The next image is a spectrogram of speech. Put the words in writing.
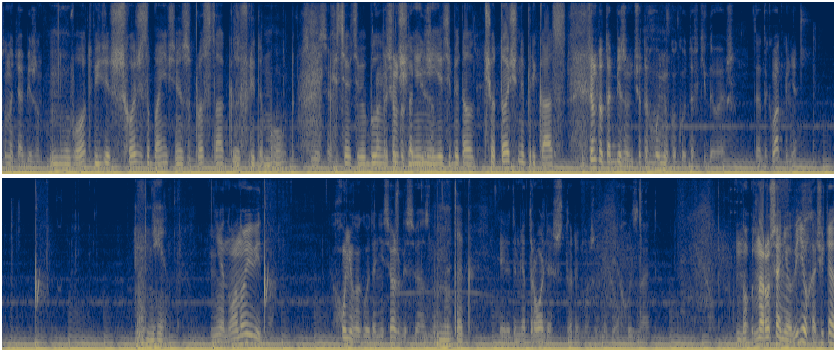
Кто на тебя обижен? Ну вот, видишь, хочешь забанить меня за просто так, за Freedom Mode. В смысле? Хотя у тебя было А при неподчинение, я тебе дал чё, точный приказ. Причем тут обижен? Что ты хуйню какую-то вкидываешь? Ты адекватно, нет? Нет. Не, ну оно и видно. Хуйню какую-то несешь бессвязную. Ну так. Или ты меня троллишь, что ли, может быть, я хуй знает. Ну, нарушение увидел, хочу тебя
